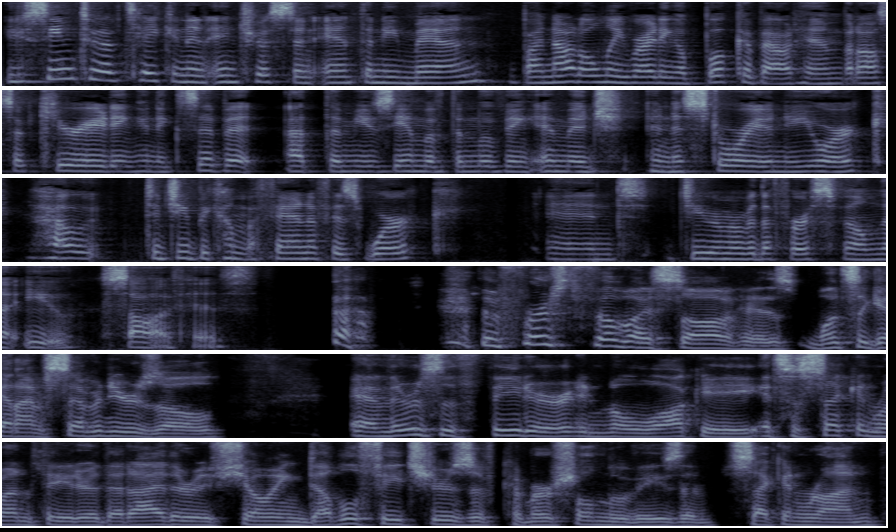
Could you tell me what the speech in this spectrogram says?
You seem to have taken an interest in Anthony Mann by not only writing a book about him, but also curating an exhibit at the Museum of the Moving Image in Astoria, New York. How did you become a fan of his work? And do you remember the first film that you saw of his? the first film I saw of his, once again, I'm seven years old, and there's a theater in Milwaukee. It's a second run theater that either is showing double features of commercial movies, the second run,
